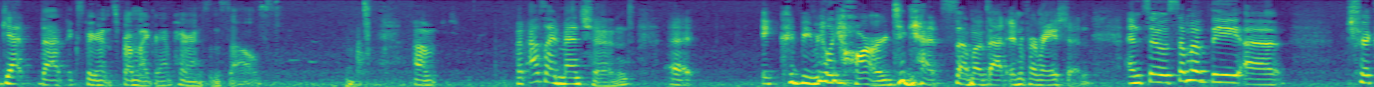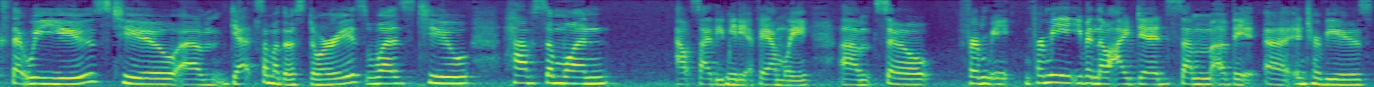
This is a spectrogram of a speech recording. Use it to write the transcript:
get that experience from my grandparents themselves. Um, but as I mentioned, uh, it could be really hard to get some of that information. And so some of the uh, tricks that we used to um, get some of those stories was to have someone outside the immediate family. Um, so for me, for me, even though I did some of the uh, interviews,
